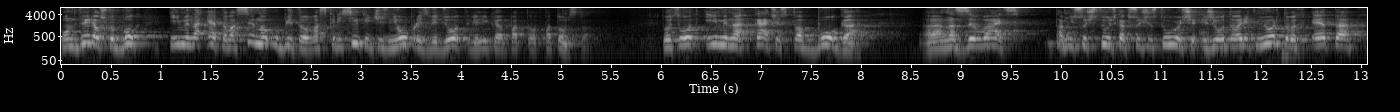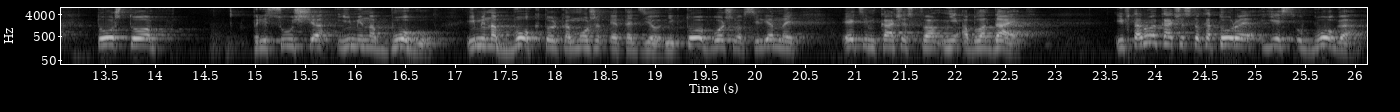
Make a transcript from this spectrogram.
он верил, что Бог именно этого сына убитого воскресит и через него произведет великое потомство. То есть вот именно качество Бога э, называть, там не существует как существующее и животворить мертвых, это то, что присуща именно Богу. Именно Бог только может это делать. Никто больше во Вселенной этим качеством не обладает. И второе качество, которое есть у Бога,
